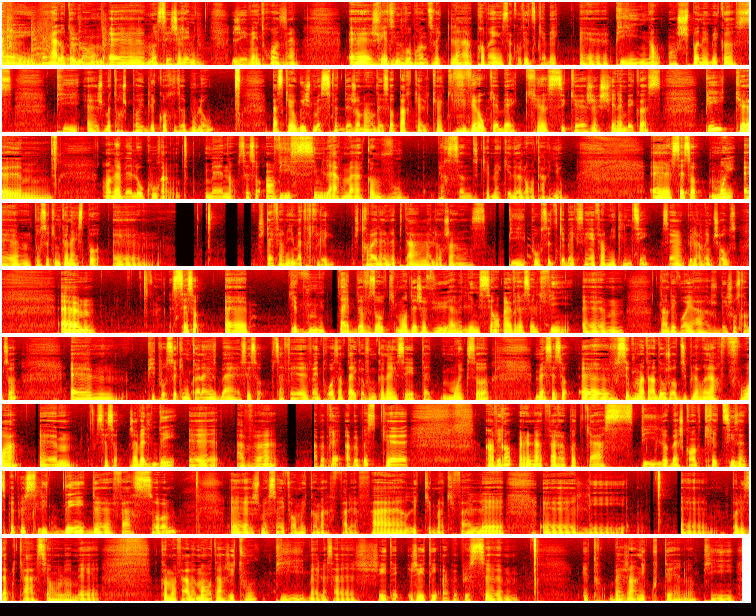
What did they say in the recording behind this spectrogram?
Hey, ben allô tout le monde. Euh, moi c'est Jérémy, j'ai 23 ans. Euh, je viens du Nouveau-Brunswick, la province à côté du Québec. Euh, puis non, on, suis pas dans l'Écosse. Puis je me torche pas avec les courses de boulot. Parce que oui, je me suis fait déjà demander ça par quelqu'un qui vivait au Québec, si que je chiais dans l'Écosse. Puis que hum, on avait l'eau courante. Mais non, c'est ça. On vit similairement comme vous, personne du Québec et de l'Ontario. Euh, c'est ça. Moi, euh, pour ceux qui me connaissent pas, euh, je suis infirmier matriculé. Je travaille dans un hôpital à l'urgence. Puis pour ceux du Québec, c'est infirmier clinicien. C'est un peu la même chose. C'est ça. Il y a peut-être de vous autres qui m'ont déjà vu avec l'émission Un vrai selfie dans des voyages ou des choses comme ça. Puis pour ceux qui me connaissent, ben c'est ça. Ça fait 23 ans peut-être que vous me connaissez, peut-être moins que ça. Mais c'est ça. Euh, si vous m'entendez aujourd'hui pour la première fois, euh, c'est ça. J'avais l'idée euh, avant, à peu près, un peu plus que environ un an de faire un podcast. Puis là, ben, je concrétise un petit peu plus l'idée de faire ça. Euh, je me suis informé comment il fallait faire, l'équipement qu'il fallait, les... pas les applications, là, mais comment faire le montage et tout. Puis ben là, ça, j'ai été, été un peu plus... euh, ben, j'en écoutais, là, puis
